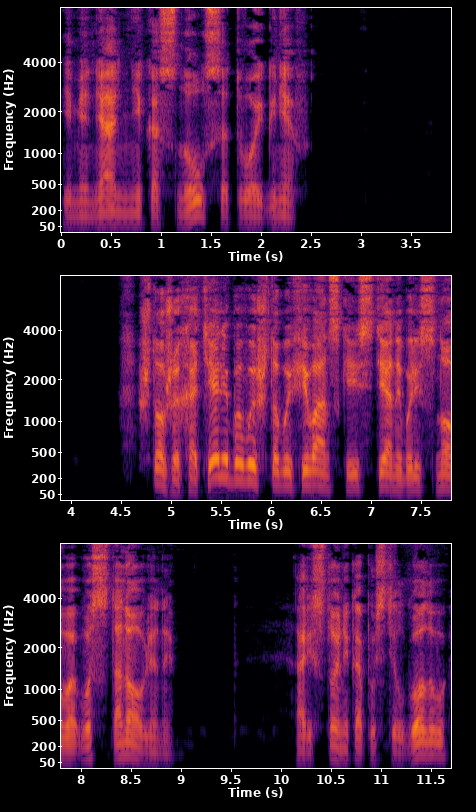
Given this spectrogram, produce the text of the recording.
и меня не коснулся твой гнев. — Что же, хотели бы вы, чтобы фиванские стены были снова восстановлены? Аристоник опустил голову,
